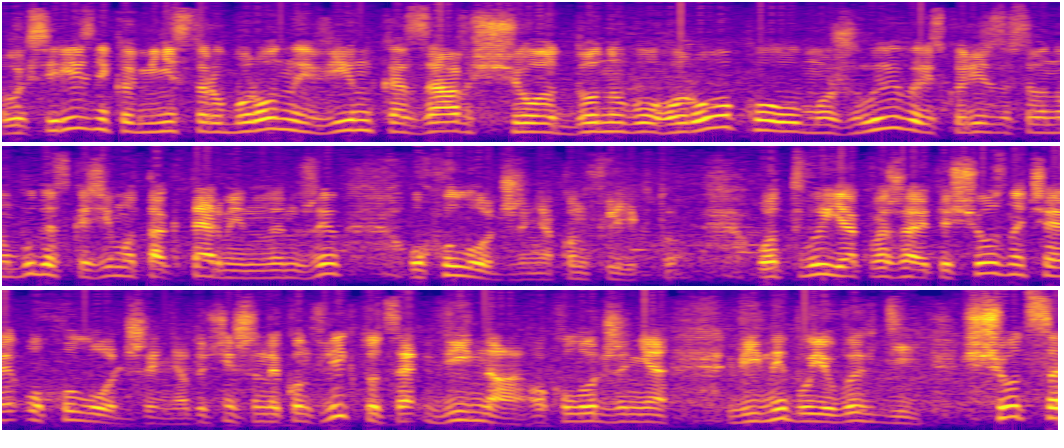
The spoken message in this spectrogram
Олексій Різніков, міністр оборони, він казав, що до нового року можливе і скоріш за все воно буде, скажімо так, термін він вжив охолодження конфлікту. От ви як вважаєте, що означає охолодження? Точніше, не конфлікту, це війна, охолодження війни бойових дій. Що це?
